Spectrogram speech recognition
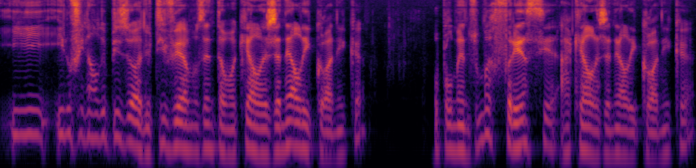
E, e no final do episódio tivemos então aquela janela icónica, ou pelo menos uma referência àquela janela icónica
